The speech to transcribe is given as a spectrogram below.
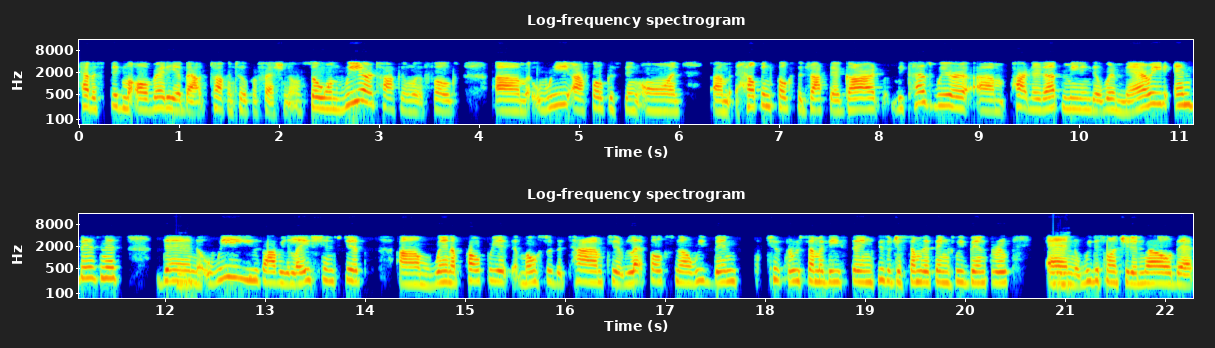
have a stigma already about talking to a professional. So when we are talking with folks, um, we are focusing on um, helping folks to drop their guard because we're um, partnered up, meaning that we're married in business. Then mm-hmm. we use our relationships um, when appropriate, most of the time to let folks know we've been to, through some of these things. These are just some of the things we've been through, and we just want you to know that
